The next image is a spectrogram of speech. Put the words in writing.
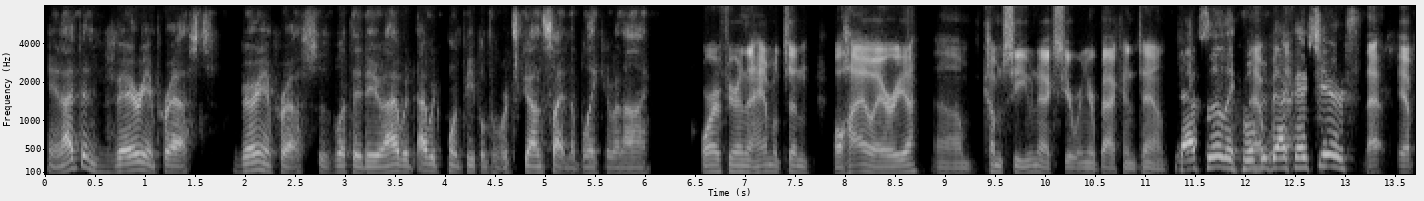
and I've been very impressed very impressed with what they do. I would I would point people towards Gunsight in the blink of an eye. Or if you're in the Hamilton, Ohio area, um, come see you next year when you're back in town. Absolutely, we'll that, be back that, next year. That yep,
